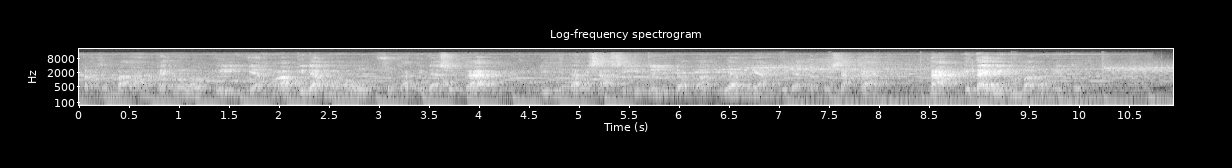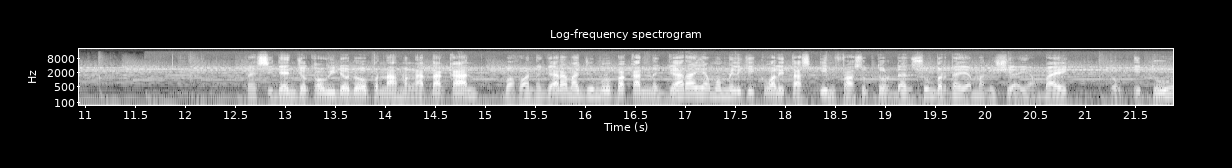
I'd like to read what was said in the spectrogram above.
perkembangan teknologi yang mau tidak mau suka tidak suka digitalisasi itu juga bagian yang tidak terpisahkan. Nah kita ingin membangun itu. Presiden Joko Widodo pernah mengatakan bahwa negara maju merupakan negara yang memiliki kualitas infrastruktur dan sumber daya manusia yang baik. Untuk itu,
